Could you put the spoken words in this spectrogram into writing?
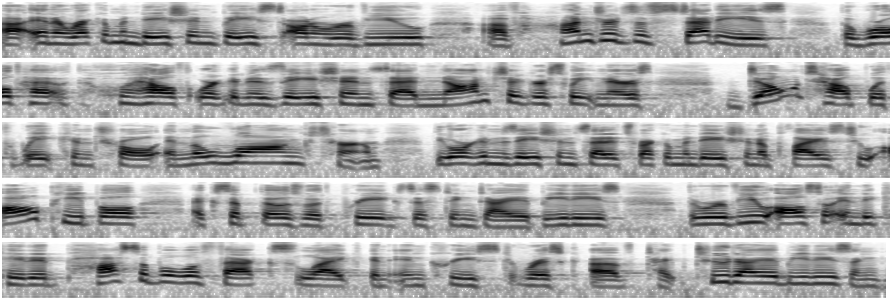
Uh, in a recommendation based on a review of hundreds of studies, the World Health Organization said non sugar sweeteners don't help with weight control in the long term. The organization said its recommendation applies to all people except those with pre existing diabetes. The review also indicated possible effects like an increased risk of type 2 diabetes and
